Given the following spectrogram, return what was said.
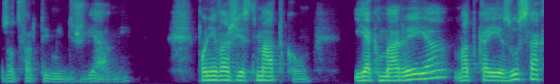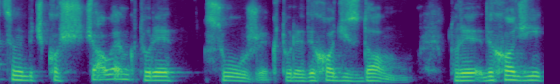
z otwartymi drzwiami, ponieważ jest matką. I jak Maryja, matka Jezusa, chcemy być kościołem, który służy, który wychodzi z domu, który wychodzi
